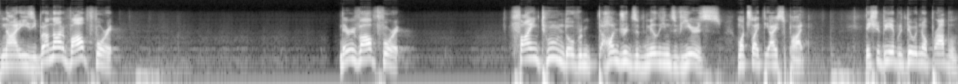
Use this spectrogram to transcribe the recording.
not easy, but I'm not evolved for it. They're evolved for it. Fine tuned over hundreds of millions of years, much like the isopod. They should be able to do it no problem.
